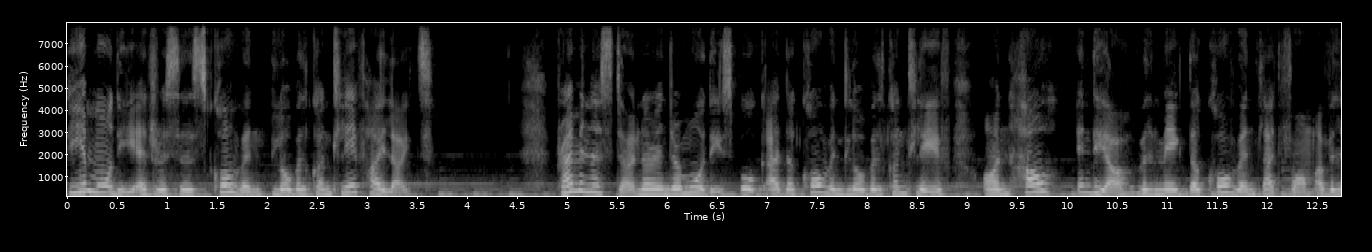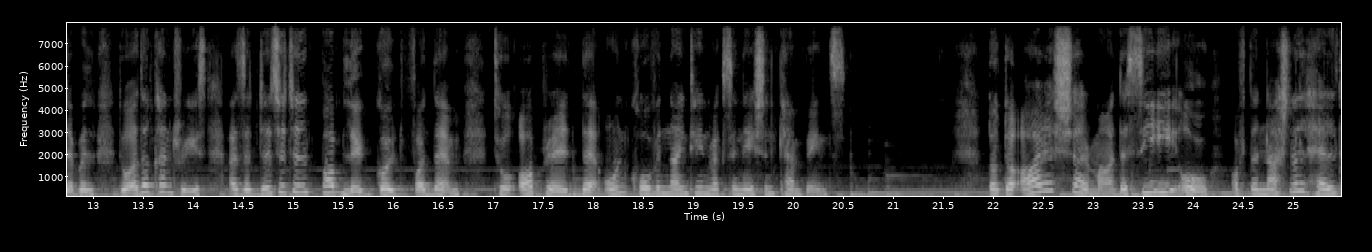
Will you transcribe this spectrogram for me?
PM Modi addresses CoWIN Global Conclave highlights. Prime Minister Narendra Modi spoke at the CoWIN Global Conclave on how India will make the CoWIN platform available to other countries as a digital public good for them to operate their own COVID 19 vaccination campaigns. Dr. R. S. Sharma, the CEO of the National Health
